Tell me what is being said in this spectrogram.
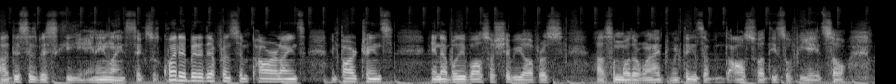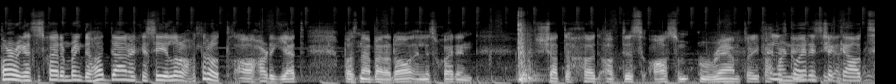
uh, this is basically an inline six so quite a bit of difference in power lines and powertrains and I believe also Chevy offers uh, some other one. I think it's also a diesel V8 so but alright guys let's go ahead and bring the hood down. You can see a little little uh, hard to get but it's not bad at all. And let's go ahead and shut the hood of this awesome Ram 3500. let's go ahead and check out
